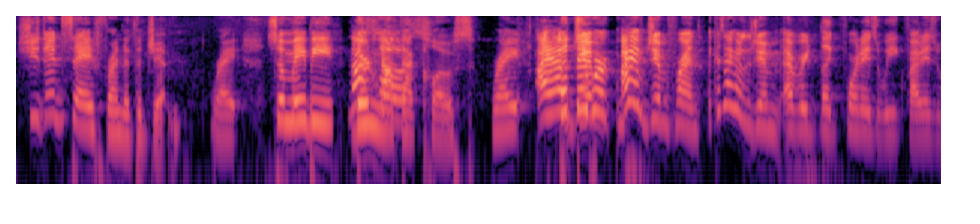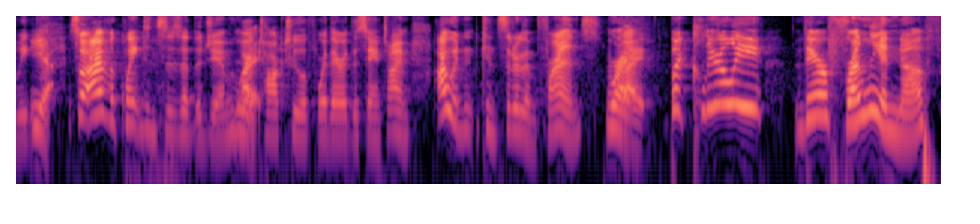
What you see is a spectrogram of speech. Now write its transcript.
She did say friend at the gym, right? So maybe Not they're not that close. Right? I have But they were- I have gym friends because I go to the gym every like four days a week, five days a week. Yeah. So I have acquaintances at the gym who I talk to if we're there at the same time. I wouldn't consider them friends. Right. But clearly they're friendly enough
